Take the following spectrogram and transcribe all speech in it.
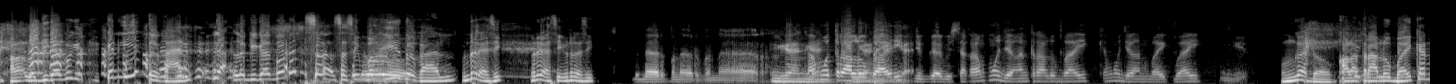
Kalau logika gue kan gitu kan Enggak logika gue kan se- sesimpel itu kan Bener gak sih? Bener gak sih? Bener gak sih? Benar, benar, benar. Enggak, enggak. Kamu terlalu Enggak, baik enggak, juga bisa. Kamu jangan terlalu baik. Kamu jangan baik-baik. Gitu. Enggak dong. Kalau terlalu baik kan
